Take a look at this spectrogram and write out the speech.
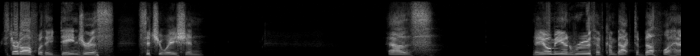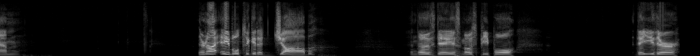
We start off with a dangerous situation as Naomi and Ruth have come back to Bethlehem. They're not able to get a job. In those days, most people, they either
